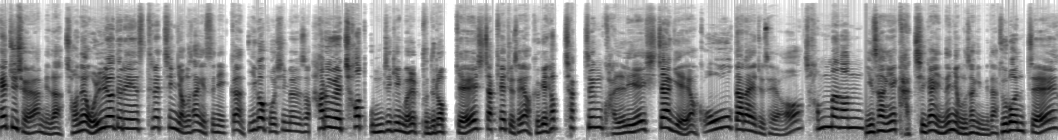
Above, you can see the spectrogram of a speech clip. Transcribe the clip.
해주셔야 합니다. 전에 올려드린 스트레칭 영상이 있으니까 이거 보시면서 하루의 첫 움직임을 부드럽게 시작해 주세요. 그게 협착증 관리의 시작이에요. 꼭 따라해 주세요. 천만 원 이상의 가치가 있는 영상입니다. 두 번째,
